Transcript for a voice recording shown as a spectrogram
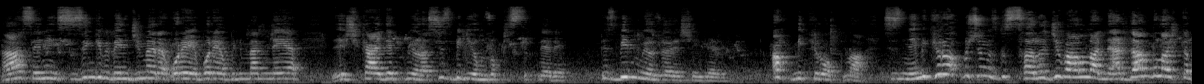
Ha senin sizin gibi beni cimere oraya buraya bilmem neye e, şikayet etmiyorlar. Siz biliyorsunuz o pislikleri. Biz bilmiyoruz öyle şeyleri. Ah mikropla. Siz ne mikropmuşsunuz kız sarıcı valla. Nereden bulaştım?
